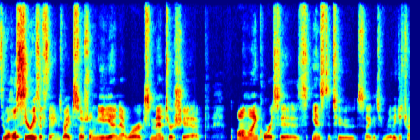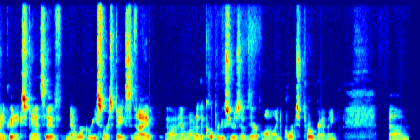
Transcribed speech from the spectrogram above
through a whole series of things, right? Social media networks, mentorship, online courses, institutes. Like it's really just trying to create an expansive network resource base. And I uh, am one of the co-producers of their online course programming. Um,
